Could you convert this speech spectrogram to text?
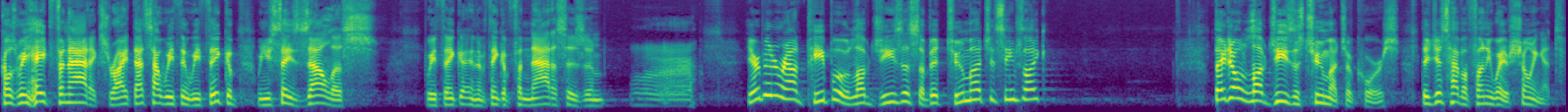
because we hate fanatics, right? That's how we think. We think of, when you say zealous, we think, and think of fanaticism. You ever been around people who love Jesus a bit too much, it seems like? They don't love Jesus too much, of course. They just have a funny way of showing it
